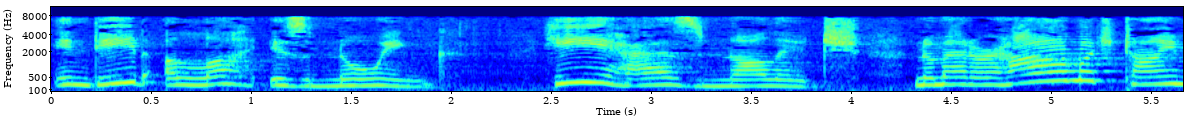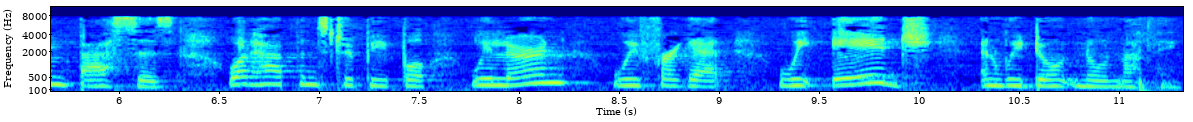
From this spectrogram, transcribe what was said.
Indeed, Allah is knowing. He has knowledge. No matter how much time passes, what happens to people? We learn, we forget. We age, and we don't know nothing.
